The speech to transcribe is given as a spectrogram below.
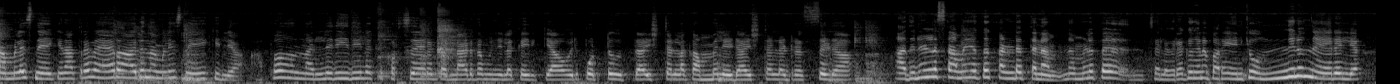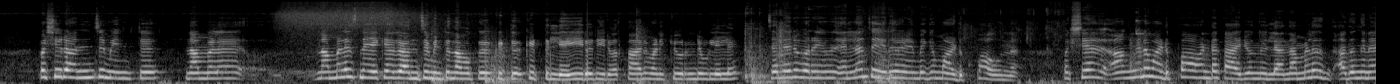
നമ്മളെ സ്നേഹിക്കണം. അത്ര വേറെ ആരും നമ്മളെ സ്നേഹിക്കില്ല. അപ്പോൾ നല്ല രീതിയിലൊക്കെ കുറച്ച് നേരം കണ്ണാടിയുടെ മുന്നിലൊക്കെ ഇരിക്കുക ഒരു പൊട്ട് കുത്തുക ഇഷ്ടമുള്ള കമ്മലിടുക ഇഷ്ടമുള്ള ഡ്രസ്സ് ഇടുക. അതിനുള്ള സമയമൊക്കെ കണ്ടെത്തണം. നമ്മളിപ്പോൾ ചിലവരൊക്കെ ഇങ്ങനെ പറയും എനിക്ക് ഒന്നിനും നേരമില്ല. പക്ഷെ ഒരു അഞ്ച് മിനിറ്റ് നമ്മളെ നമ്മളെ സ്നേഹിക്കാൻ ഒരു അഞ്ച് മിനിറ്റ് നമുക്ക് കിട്ടി കിട്ടില്ലേ? ഈ ഒരു ഇരുപത്തിനാല് മണിക്കൂറിന്റെ ഉള്ളിൽ ചിലർ പറയും എല്ലാം ചെയ്ത് കഴിയുമ്പോഴേക്കും മടുപ്പാവുന്ന. പക്ഷെ അങ്ങനെ മടുപ്പാവേണ്ട കാര്യമൊന്നുമില്ല. നമ്മൾ അതിങ്ങനെ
